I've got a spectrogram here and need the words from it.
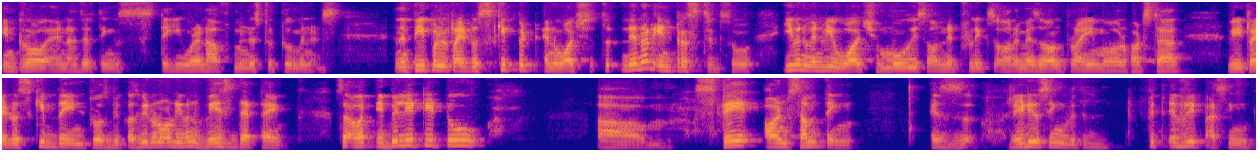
intro and other things taking one and a half minutes to two minutes. And then people try to skip it and watch. So they're not interested. So even when we watch movies on netflix or amazon prime or hotstar we try to skip the intros because we don't want to even waste that time. So our ability to um, stay on something is reducing with with every passing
